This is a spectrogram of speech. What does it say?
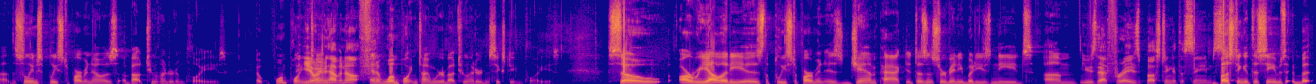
Uh, the Salinas Police Department now is about 200 employees. At one point, and you don't time, even have enough. And at one point in time, we were about 260 employees. So our reality is the police department is jam-packed. It doesn't serve anybody's needs. Um, Use that phrase, busting at the seams. Busting at the seams. But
